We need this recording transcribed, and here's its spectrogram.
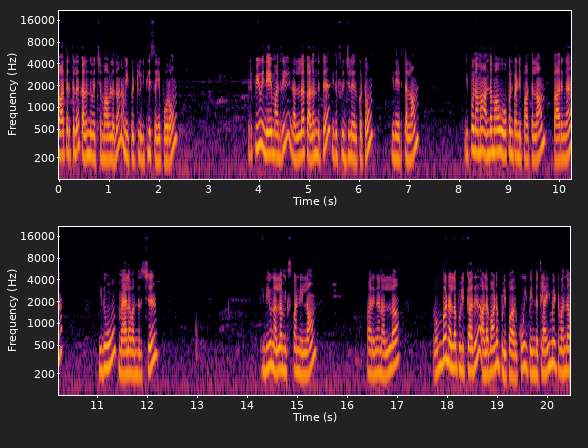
பாத்திரத்தில் கலந்து வச்ச மாவில் தான் நம்ம இப்போ இட்லி இட்லி செய்ய போகிறோம் திருப்பியும் இதே மாதிரி நல்லா கலந்துட்டு இது ஃப்ரிட்ஜில் இருக்கட்டும். இதை எடுத்துடலாம். இப்போ நம்ம அந்த மாவு ஓப்பன் பண்ணி பார்த்தலாம் பாருங்கள் இதுவும் மேலே வந்துருச்சு. இதையும் நல்லா மிக்ஸ் பண்ணிடலாம். பாருங்கள் நல்லா ரொம்ப நல்லா புளிக்காது. அளவான புளிப்பாக இருக்கும். இப்போ இந்த கிளைமேட் வந்து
